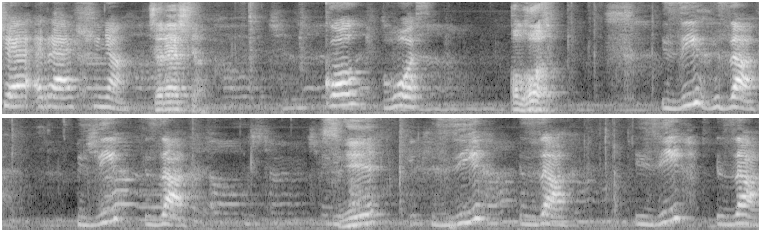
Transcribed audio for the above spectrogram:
Черешня. черешня, Колгосп. колгосп, Зігзаг. Зігзаг. сні, Зігзаг. Зігзаг.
